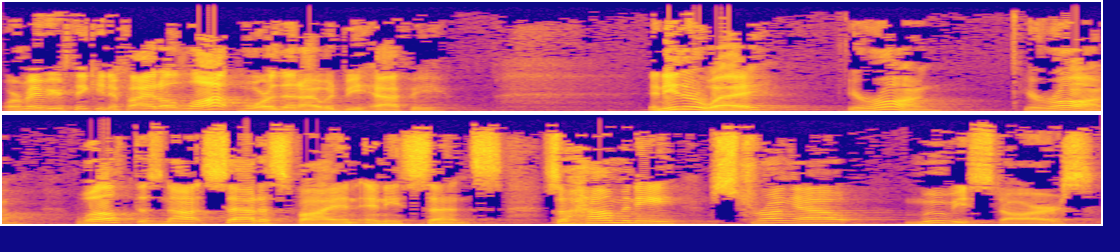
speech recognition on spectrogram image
Or maybe you're thinking, if I had a lot more, then I would be happy. In either way, you're wrong. You're wrong. Wealth does not satisfy in any sense. So, how many strung out movie stars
